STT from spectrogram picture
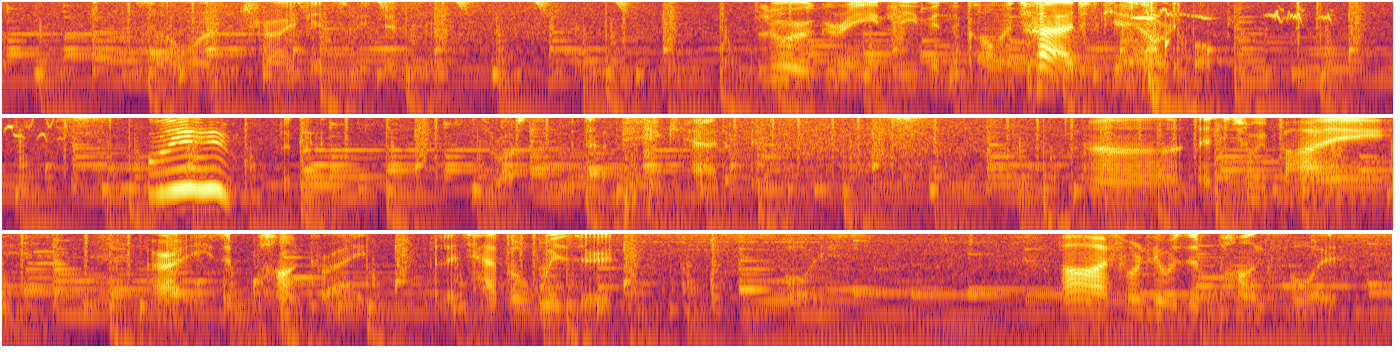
one. So I wanted to try and get something different. Blue or green, leave in the comments. Ha, just kidding, I already bought blue. Woo! Look at it. Thrust with that pink hat of his. Uh, and should we buy... Alright, he's a punk, right? But let's have a wizard. Oh, if only there was a punk voice.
